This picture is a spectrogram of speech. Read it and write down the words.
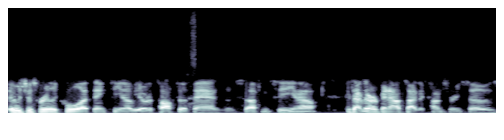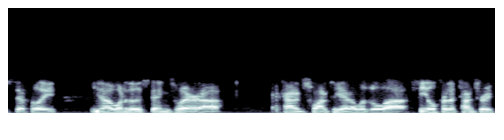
it was just really cool, I think, to, you know, be able to talk to the fans and stuff and see, you know, because I've never been outside the country. So it was definitely, you know, one of those things where, uh, I kind of just wanted to get a little uh, feel for the country.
